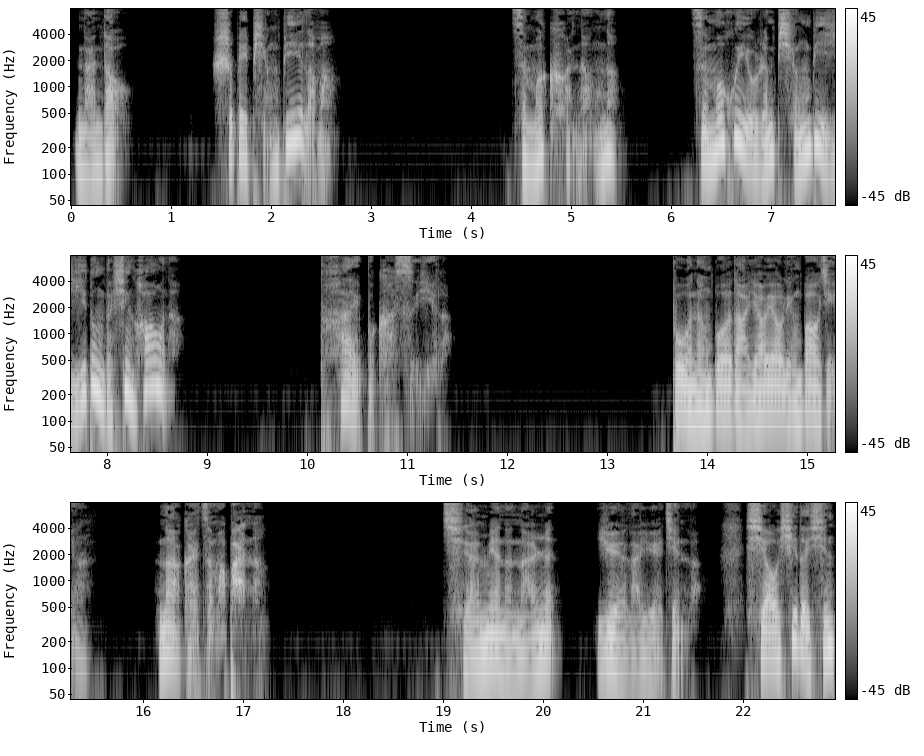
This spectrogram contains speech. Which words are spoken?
难道是被屏蔽了吗？怎么可能呢？怎么会有人屏蔽移动的信号呢？太不可思议了！不能拨打幺幺零报警，那该怎么办呢？前面的男人越来越近了，小西的心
